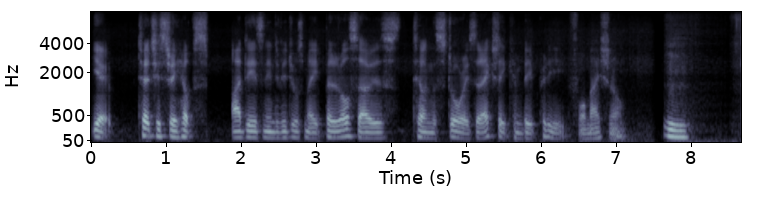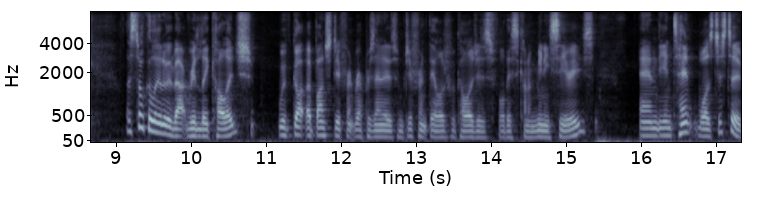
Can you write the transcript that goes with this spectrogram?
yeah, church history helps ideas and individuals meet, but it also is telling the stories that actually can be pretty formational. Mm. Let's talk a little bit about Ridley College. We've got a bunch of different representatives from different theological colleges for this kind of mini series. And the intent was just to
